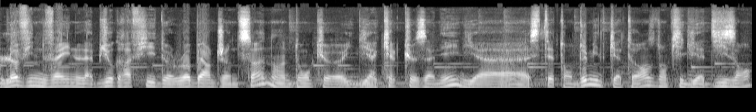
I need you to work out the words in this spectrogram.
Love in Vain, la biographie de Robert Johnson, hein, donc euh, il y a quelques années, il y a, c'était en 2014, donc il y a 10 ans.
